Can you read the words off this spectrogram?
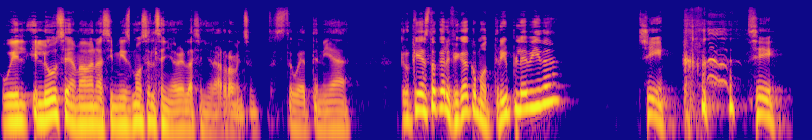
Will y Lou se llamaban a sí mismos el señor y la señora Robinson. Entonces, Este güey tenía, creo que esto califica como triple vida. Sí. sí.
